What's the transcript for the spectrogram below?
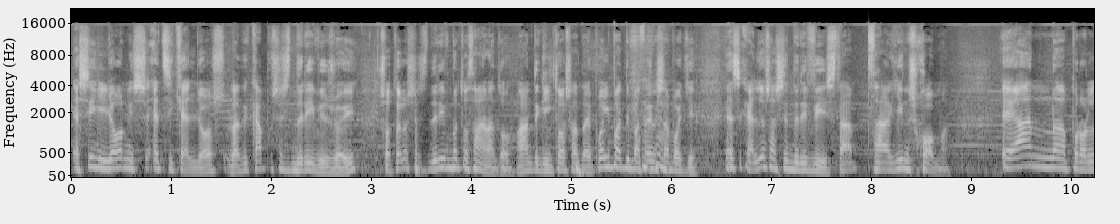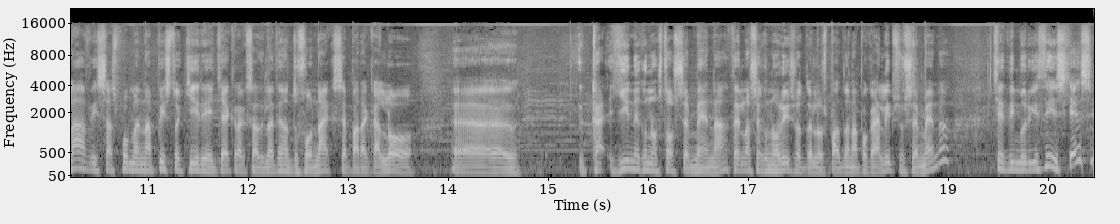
Εσύ λιώνεις έτσι κι αλλιώς. Δηλαδή κάπου σε συντρίβει η ζωή. Στο τέλος σε συντρίβει με το θάνατο. Αν την γλιτώσει από τα υπόλοιπα, την παθαίνεις από εκεί. Έτσι κι αλλιώς θα συντριβείς. Θα, θα γίνεις χώμα. Εάν προλάβεις, ας πούμε, να πεις στο κύριε και έκραξα, δηλαδή να του φωνάξεις, σε παρακαλώ, ε, κα- γίνε γνωστό σε μένα, θέλω να σε γνωρίσω τέλος πάντων, να αποκαλύψω σε μένα και δημιουργηθεί η σχέση,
